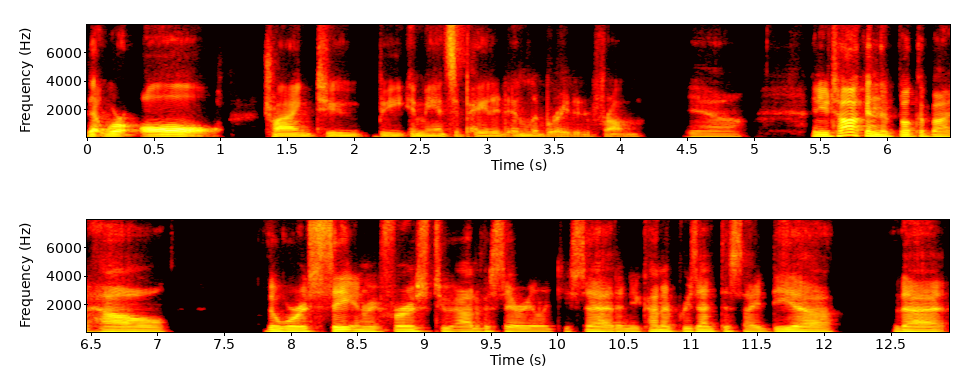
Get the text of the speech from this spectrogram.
that we're all trying to be emancipated and liberated from. Yeah, and you talk in the book about how the word Satan refers to adversary, like you said, and you kind of present this idea that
